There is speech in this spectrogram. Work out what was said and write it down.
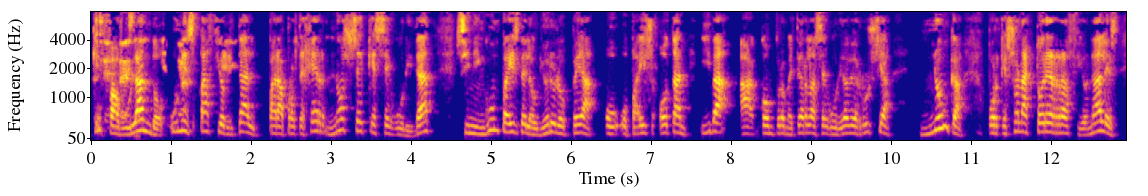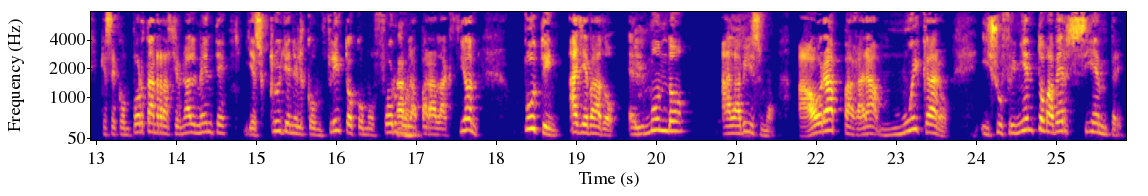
que fabulando un espacio vital para proteger no sé qué seguridad, si ningún país de la Unión Europea o, o país OTAN iba a comprometer la seguridad de Rusia, nunca, porque son actores racionales que se comportan racionalmente y excluyen el conflicto como fórmula Claro. para la acción. Putin ha llevado el mundo al abismo. Ahora pagará muy caro y sufrimiento va a haber siempre.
